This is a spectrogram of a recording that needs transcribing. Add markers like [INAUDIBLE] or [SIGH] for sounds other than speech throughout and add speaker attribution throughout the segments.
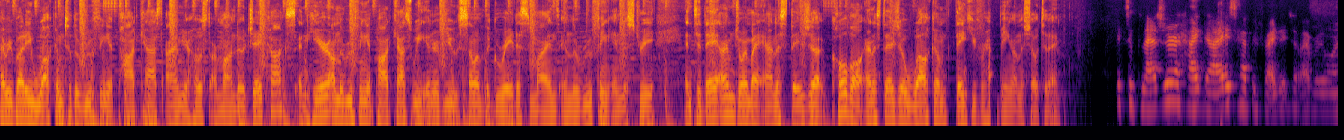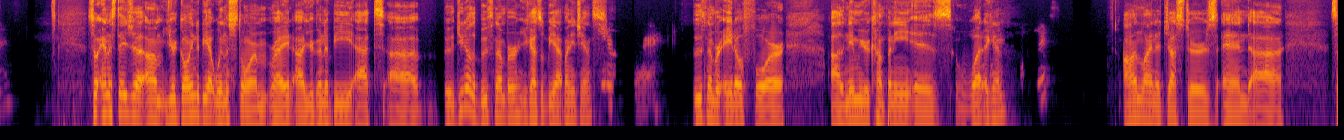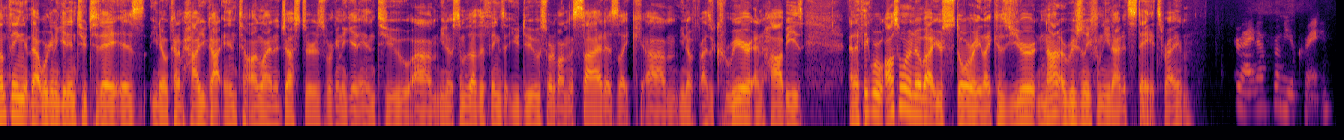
Speaker 1: Everybody, welcome to the Roofing It podcast. I'm your host, Armando Jaycox, and here on the Roofing It podcast, we interview some of the greatest minds in the roofing industry. And today I'm joined by Anastasia Koval. Anastasia, welcome. Thank you for being on the show today.
Speaker 2: It's a pleasure. Hi, guys. Happy Friday to everyone.
Speaker 1: So, Anastasia, um, you're going to be at Win the Storm, right? Uh, you're going to be at, uh, do you know the booth number you guys will be at by any chance? 804. Booth number 804. Uh, the name of your company is what again? Online adjusters, and uh, something that we're going to get into today is you know kind of how you got into online adjusters. We're going to get into um, you know some of the other things that you do sort of on the side as like um, you know as a career and hobbies. And I think we also want to know about your story, like because you're not originally from the United States, right?
Speaker 2: Right, I'm from Ukraine.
